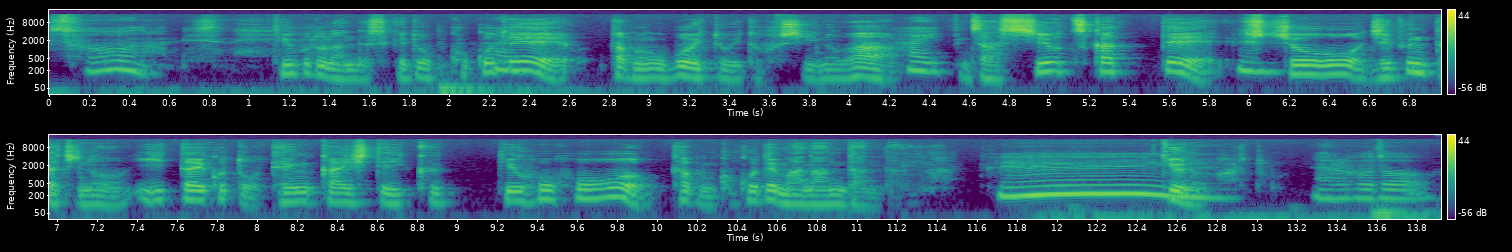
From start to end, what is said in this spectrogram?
そうなんですね。ていうことなんですけどここで、多分覚えておいてほしいのは、はい。雑誌を使ってうん。主張を自分たちの言いたいことを展開していくっていう方法を多分ここで学んだんだろうな。っていうのがあると。なるほど。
